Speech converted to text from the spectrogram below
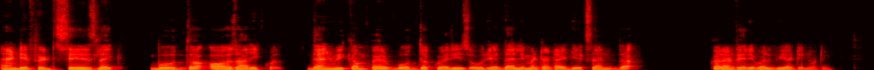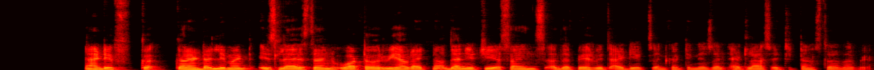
And if it says like both the ors are equal then we compare both the queries over here the element at idx and the current variable we are denoting. And if current element is less than whatever we have right now then it reassigns other pair with idx and continues and at last it returns the other pair.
